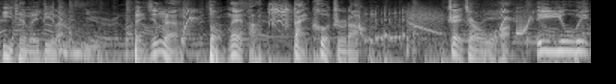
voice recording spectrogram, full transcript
一天为低了。北京人懂内涵，待客之道。这就是我，哎呦喂！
